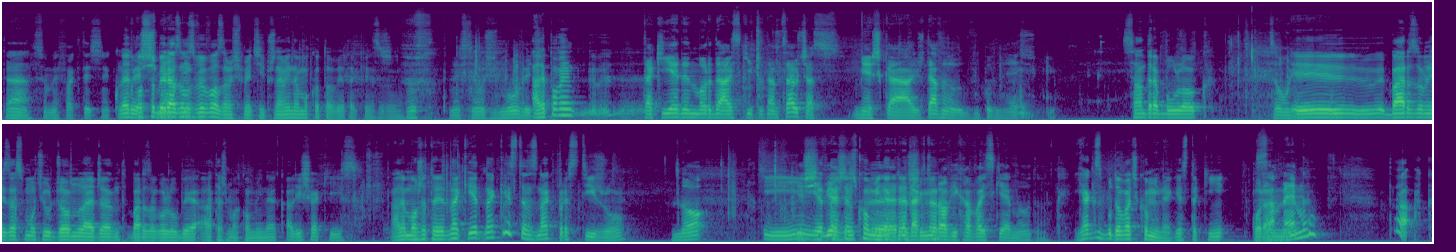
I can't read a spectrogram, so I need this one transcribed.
Tak, w sumie faktycznie. Ledwo Kupujesz sobie radzą z śmietnik. wywozem śmieci, przynajmniej na Mokotowie tak jest, że... Uff, nie musisz mówić. Ale powiem, Taki jeden mordalski tu tam cały czas mieszka, a już dawno wypełniłeś. Sandra Bullock, Co? Yy, bardzo mnie zasmucił John Legend, bardzo go lubię, a też ma kominek, Alicia Keys. Ale może to jednak, jednak jest ten znak prestiżu No, i jeśli wierzysz kominek e, musimy... redaktorowi hawajskiemu, to... Jak zbudować kominek? Jest taki poradnik. Samemu? Tak.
